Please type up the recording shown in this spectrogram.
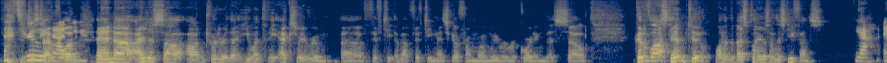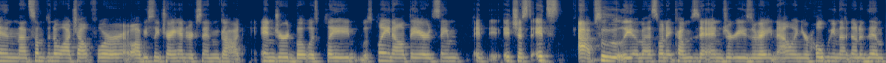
That's really bad. One. And uh, I just saw on Twitter that he went to the X-ray room uh, 15 about 15 minutes ago from when we were recording this. So could have lost him too. One of the best players on this defense. Yeah, and that's something to watch out for. Obviously, Trey Hendrickson got injured, but was played was playing out there. Same. It, it's just it's absolutely a mess when it comes to injuries right now, and you're hoping that none of them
